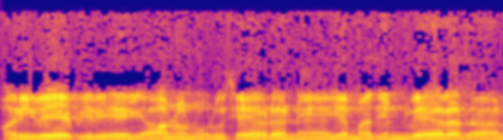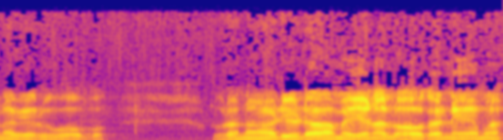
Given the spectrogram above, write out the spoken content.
அறிவே பிரே யானு நுறு சேட நேயமதின் வேறதான வெறுவோ. புறநாடிடாமையனலோக நேம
